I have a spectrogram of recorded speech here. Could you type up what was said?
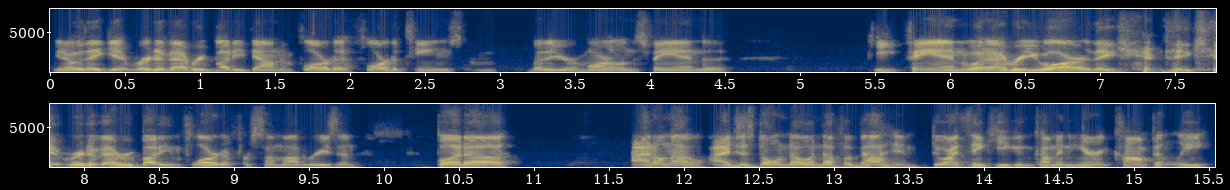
You know, they get rid of everybody down in Florida. Florida teams, whether you're a Marlins fan, a Heat fan, whatever you are, they get they get rid of everybody in Florida for some odd reason. But uh I don't know. I just don't know enough about him. Do I think he can come in here and competently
